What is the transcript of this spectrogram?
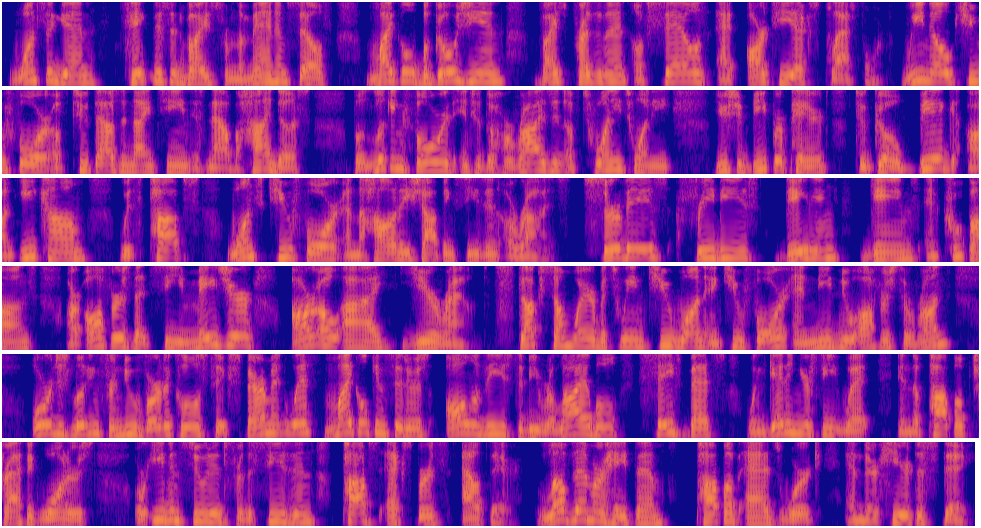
Once again, take this advice from the man himself, Michael Bogosian, Vice President of Sales at RTX Platform. We know Q4 of 2019 is now behind us, but looking forward into the horizon of 2020, you should be prepared to go big on ecom with pops once Q4 and the holiday shopping season arrive. Surveys, freebies, dating, games, and coupons are offers that see major ROI year round. Stuck somewhere between Q1 and Q4 and need new offers to run? Or just looking for new verticals to experiment with, Michael considers all of these to be reliable, safe bets when getting your feet wet in the pop up traffic waters or even suited for the season pops experts out there. Love them or hate them, pop up ads work and they're here to stay.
